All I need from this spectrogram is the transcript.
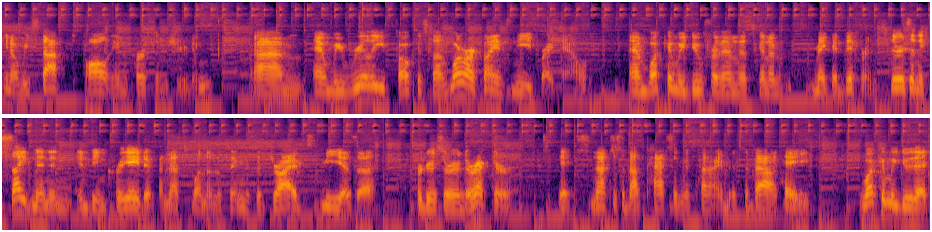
you know, we stopped all in-person shooting, um, and we really focused on what our clients need right now, and what can we do for them that's going to make a difference. There's an excitement in, in being creative, and that's one of the things that drives me as a producer and director. It's not just about passing the time; it's about hey, what can we do that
